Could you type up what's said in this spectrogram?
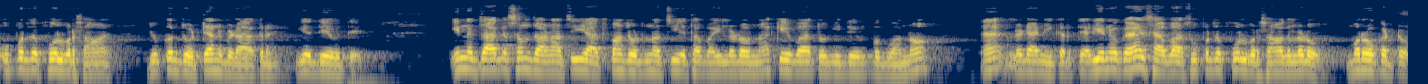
ऊपर से फूल बरसावे जो कर जोटिया ने बिड़ा करें, ये देवते। इन जाकर समझाना चाहिए हाथ जोड़ना चाहिए था, भाई लड़ो ना, के बात होगी देव भगवानों? है? लड़ा नहीं करते। अरे नो कहे, शाबाश, ऊपर से फूल बरसावा लड़ो, मरो कटो।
